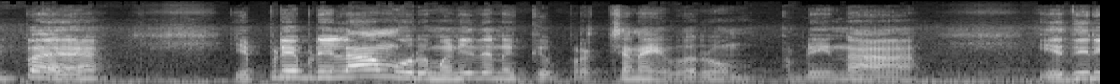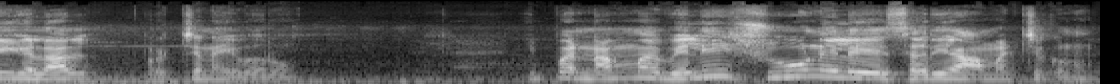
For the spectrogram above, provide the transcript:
இப்போ எப்படி எப்படிலாம் ஒரு மனிதனுக்கு பிரச்சனை வரும் அப்படின்னா எதிரிகளால் பிரச்சனை வரும். இப்போ நம்ம வெளி சூழ்நிலையை சரியாக அமைச்சுக்கணும்.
